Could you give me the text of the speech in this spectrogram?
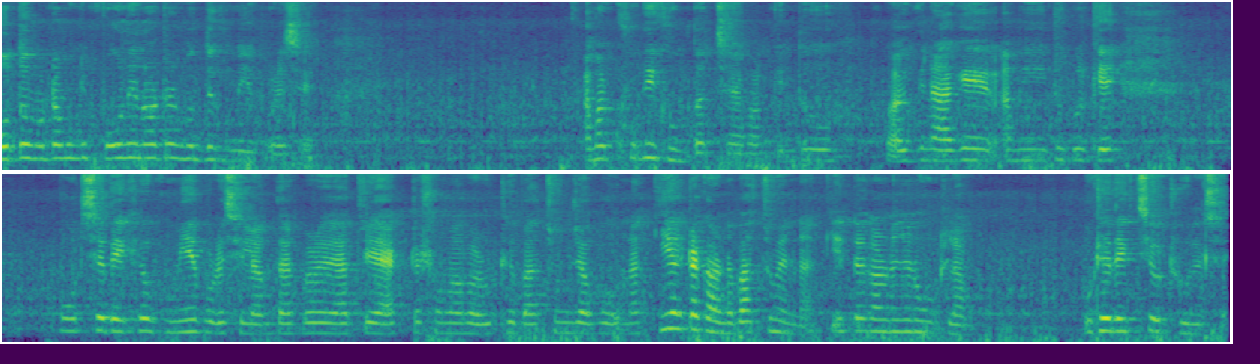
ও তো মোটামুটি পৌনে নটার মধ্যে ঘুমিয়ে পড়েছে। আমার খুবই ঘুম পাচ্ছে এখন, কিন্তু কয়েকদিন আগে আমি টুকুরকে পড়ছে দেখেও ঘুমিয়ে পড়েছিলাম। তারপরে রাত্রে একটা সময় আবার উঠে বাথরুম যাব। না, কি একটা কারণে? বাথরুমের না, কি একটা কারণে যেন উঠলাম। উঠে দেখছি ও ঠুলছে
